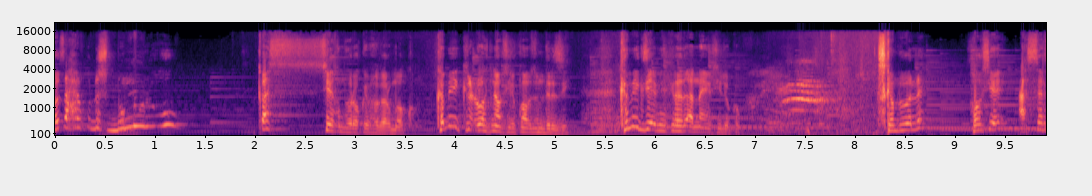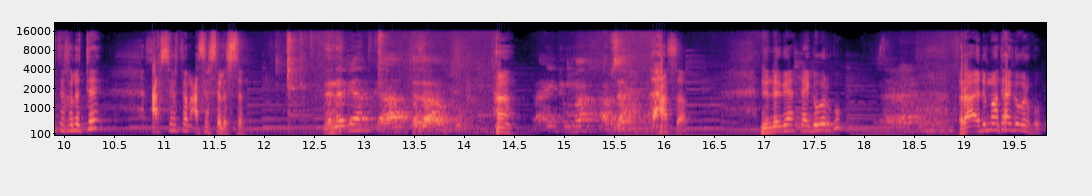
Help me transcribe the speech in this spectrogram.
መፅሓፍ ቅዱስ ብምሉኡ ቀስ ክምህረኩም ይከገርመኩም ከመይ ክንዕወት ኢና ሲልኩም ኣብዚ ምድሪ እዚ ከመይ እግዚኣብሔር ክረድኣና እዩ ሲልኩም እስከም ብበለ ሆሴዕ 12 10 13 ንነቢያት ከዓ ተዛረብኩ ራእይ ድማ ኣብዛሕ ሓሳብ ንነቢያት እንታይ ገበርኩም ራእይ ድማ እንታይ ገበርኩም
